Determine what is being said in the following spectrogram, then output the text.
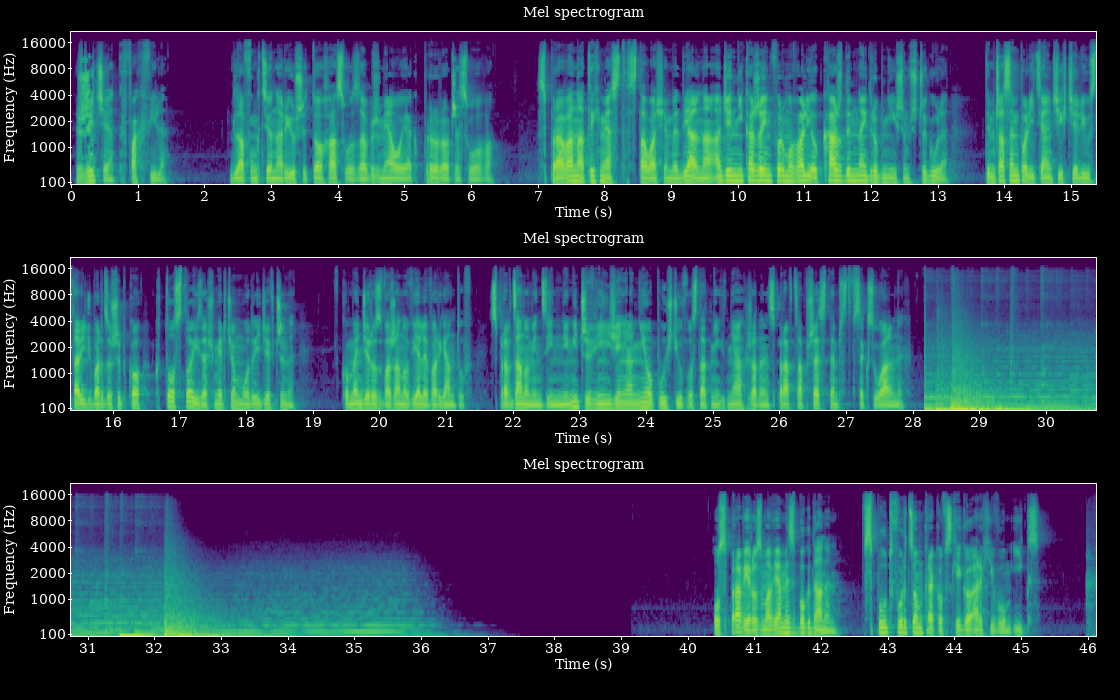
Życie trwa chwilę. Dla funkcjonariuszy to hasło zabrzmiało jak prorocze słowa. Sprawa natychmiast stała się medialna, a dziennikarze informowali o każdym najdrobniejszym szczególe. Tymczasem policjanci chcieli ustalić bardzo szybko, kto stoi za śmiercią młodej dziewczyny. W komendzie rozważano wiele wariantów. Sprawdzano m.in., czy więzienia nie opuścił w ostatnich dniach żaden sprawca przestępstw seksualnych. O sprawie rozmawiamy z Bogdanem, współtwórcą krakowskiego Archiwum X.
